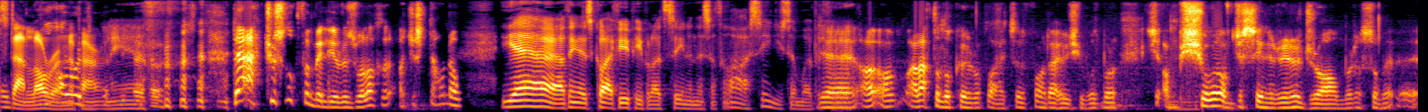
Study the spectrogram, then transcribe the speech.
Stan Lauren, apparently. Yeah. The actress looked familiar as well. I, I just don't know. yeah, I think there's quite a few people I'd seen in this. I thought, oh, I've seen you somewhere before. Yeah, I, I'll, I'll have to look her up later to find out who she was. But she, I'm sure I've just seen her in a drama or something uh,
